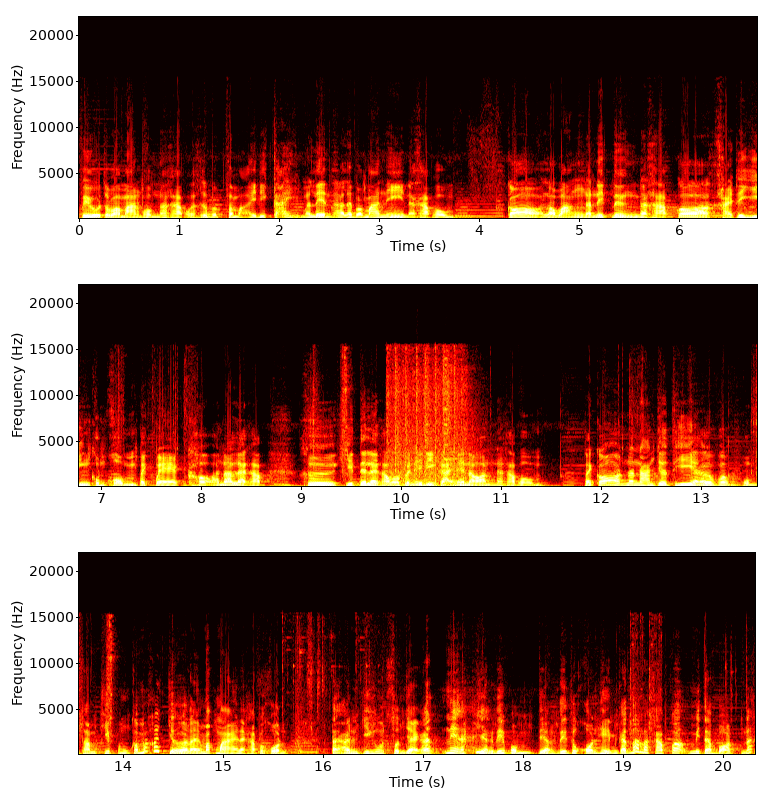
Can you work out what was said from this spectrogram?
ฟิลจะประมาณผมนะครับก็คือแบบสมัครไอดีไก่มาเล่นอะไรประมาณนี้นะครับผมก็ระวังกันนิดนึงนะครับ ก็ใครที่ยิงคมๆแปลกๆก็นั่นแหละครับ คือคิดได้เลยครับว่าเป็นไอดีไก่แน่นอนนะครับผมแต่ก็นานๆเจอทีอะเออผมทำคลิปผมก็ไม่ค่อยเจออะไรมากมายนะครับทุกคน แต่อันจริงๆส่วนใหญ่ก็เนี่ยอย่างที่ผมอย่างที่ทุกคนเห็นกันนั่นแหละครับ ก็มีแต่บอทนะ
